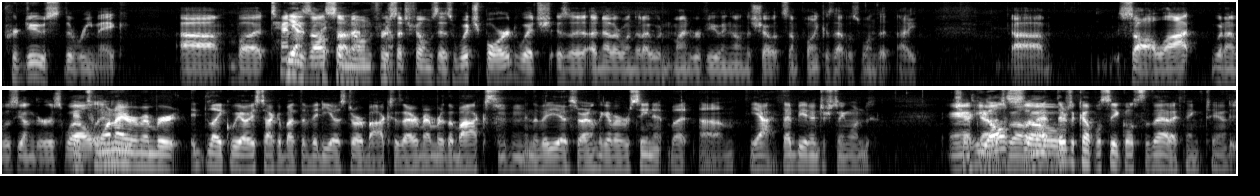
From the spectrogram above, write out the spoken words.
produce the remake, um, but Tenney Yeah, is also that, known for yeah. such films as Witchboard, which is a, another one that I wouldn't mind reviewing on the show at some point because that was one that I um, saw a lot when I was younger as well. it's one I remember. It, like we always talk about the video store boxes. I remember the box Mm-hmm. in the video store. I don't think I've ever seen it, but um, yeah, that'd be an interesting one to and check he out also as well. That- there's a couple sequels to that, I think, too. so.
